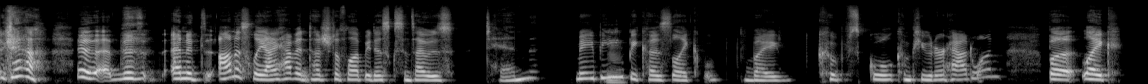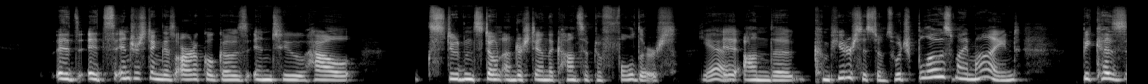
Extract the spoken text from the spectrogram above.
Uh, yeah. And it honestly, I haven't touched a floppy disk since I was 10 maybe mm. because like my co- school computer had one. But like it's it's interesting this article goes into how students don't understand the concept of folders yeah. eh, on the computer systems which blows my mind because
